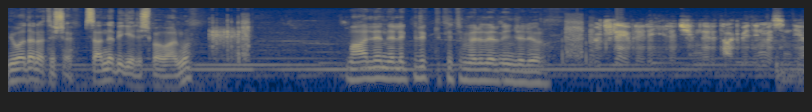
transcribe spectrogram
Yuvadan ateşe. Sende bir gelişme var mı? Mahallenin elektrik tüketim verilerini inceliyorum. Güçlü evleri, iletişimleri takip edilmesin diye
